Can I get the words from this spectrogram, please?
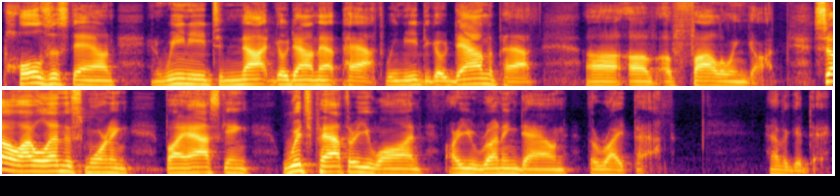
pulls us down, and we need to not go down that path. We need to go down the path uh, of, of following God. So I will end this morning by asking which path are you on? Are you running down the right path? Have a good day.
